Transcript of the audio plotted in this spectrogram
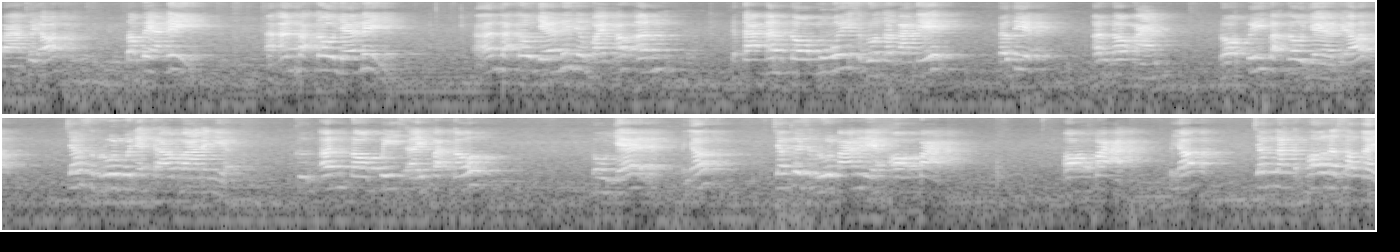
បាទឃើញអត់ដល់ពេលអានេះអា n វ៉ាក់តូយ៉ែលនេះ អា n វ៉ាក់តូយ៉ែលនេះយើងបែកបោះ n កតា n ដកមួយសម្រួលដល់បានទេទៅទៀត n ដកម៉ានដក2វ៉ាក់តូយ៉ែលឃើញអត់ចឹងសម្រួលមួយអ្នកក្រោមបានហើយនេះគឺ n ដក2ស្អីវ៉ាក់តូតូយ៉ែឃើញអត់ចឹងគឺស្រួលបាននេះអកបាតអកបាតឃើញអត់ចឹងលទ្ធផលនៅសល់អី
